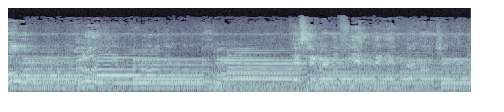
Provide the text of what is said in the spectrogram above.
Oh, gloria, gloria. Que se manifieste en esta noche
